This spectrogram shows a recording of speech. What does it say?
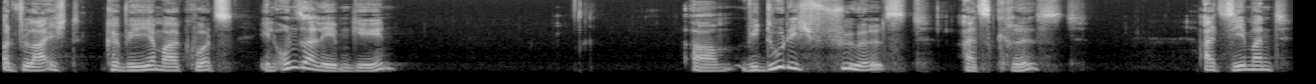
Und vielleicht können wir hier mal kurz in unser Leben gehen ähm, wie du dich fühlst als Christ, als jemand,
